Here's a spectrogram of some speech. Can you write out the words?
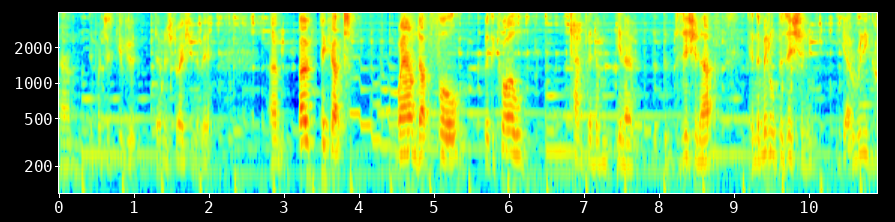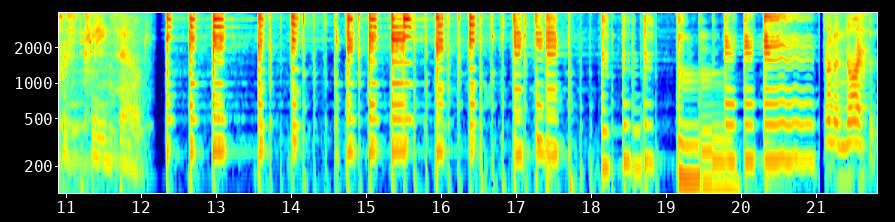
um, if I just give you a demonstration of it, um, both pickups wound up full with the coil tap in the, you know, the, the position up in the middle position, you get a really crisp, clean sound. Nice. The,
